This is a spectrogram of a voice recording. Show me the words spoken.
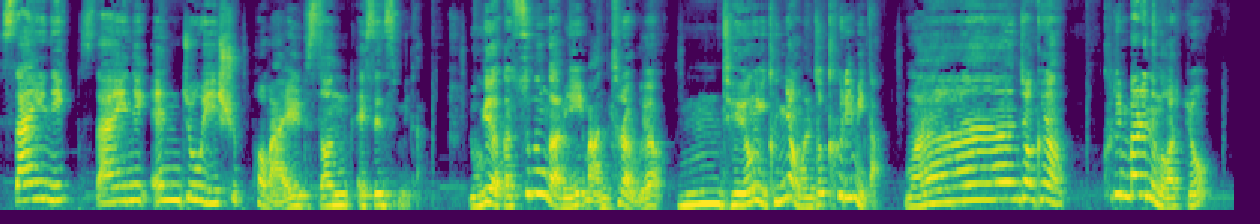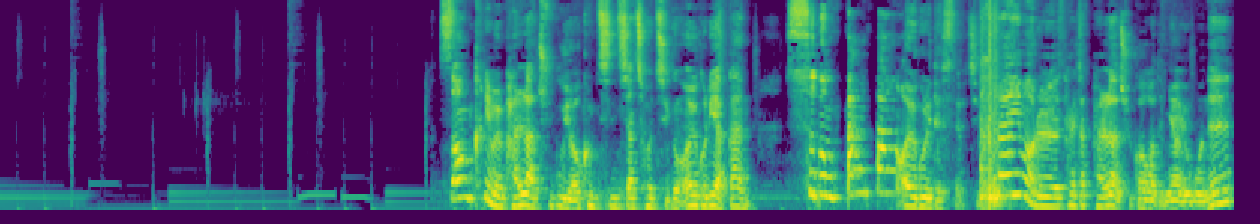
Scinic Scinic Enjoy Super Mild Sun Essence입니다. 요게 약간 수분감이 많더라고요. 음, 제형이 그냥 완전 크림이다. 완전 그냥 크림 바르는 것 같죠? 선크림을 발라주고요. 그럼 진짜 저 지금 얼굴이 약간 수분 빵빵 얼굴이 됐어요. 지금 primer를 살짝 발라줄 거거든요. 요거는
